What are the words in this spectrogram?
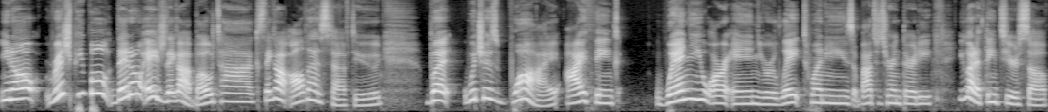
You know, rich people, they don't age. They got Botox, they got all that stuff, dude. But which is why I think when you are in your late 20s, about to turn 30, you got to think to yourself,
